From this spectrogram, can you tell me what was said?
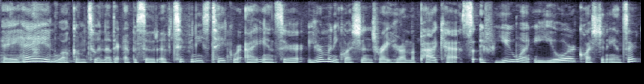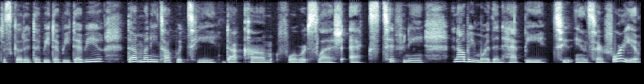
Hey, hey, and welcome to another episode of Tiffany's Take, where I answer your money questions right here on the podcast. So if you want your question answered, just go to www.moneytalkwitht.com forward slash ask Tiffany, and I'll be more than happy to answer for you.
